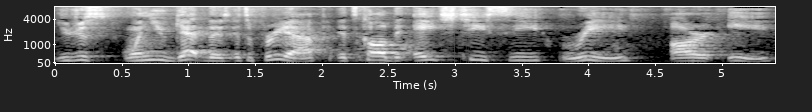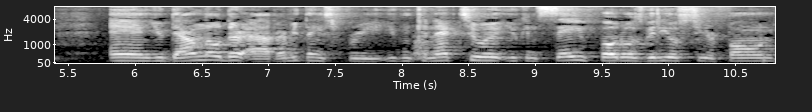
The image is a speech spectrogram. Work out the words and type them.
You just when you get this, it's a free app. It's called the HTC Re R E and you download their app. Everything's free. You can connect to it. You can save photos, videos to your phone.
